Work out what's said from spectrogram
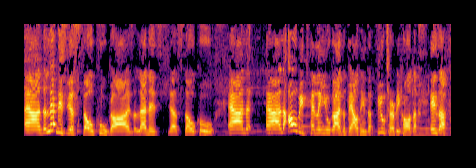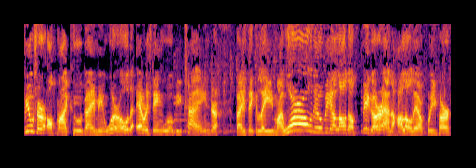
And that is just so cool, guys. That is just so cool. And and I'll be telling you guys about in the future because in the future of my cool gaming world, everything will be changed. Basically, my world will be a lot of bigger and hello there, creeper.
